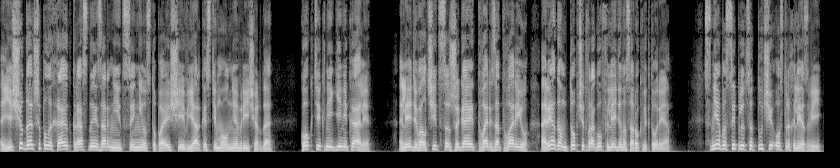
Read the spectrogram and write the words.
Еще дальше полыхают красные зорницы, не уступающие в яркости молниям Ричарда. Когти княгини Кали. Леди-волчица сжигает тварь за тварью, а рядом топчет врагов леди-носорог Виктория. С неба сыплются тучи острых лезвий.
